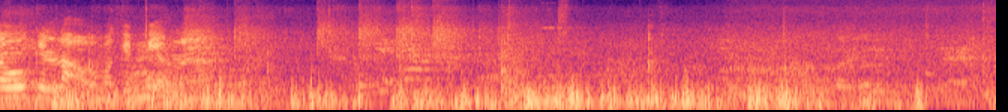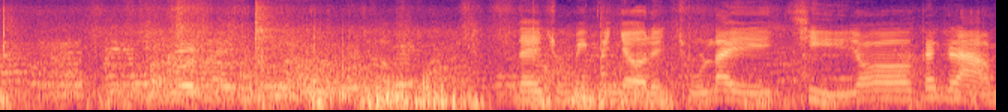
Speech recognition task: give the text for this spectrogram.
đâu cái lọ mà cái miệng này đây, chúng mình phải nhờ đến chú này chỉ cho cách làm.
